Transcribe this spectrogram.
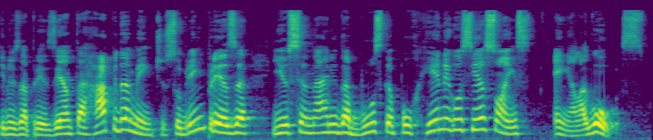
que nos apresenta rapidamente sobre a empresa e o cenário da busca por renegociações em Alagoas.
